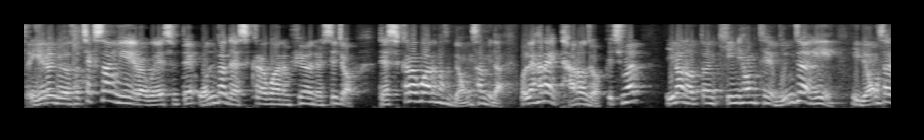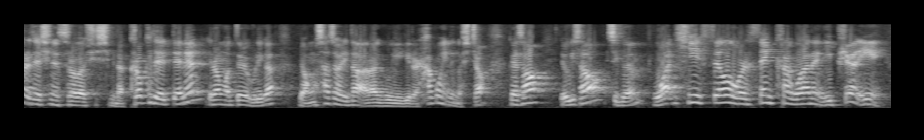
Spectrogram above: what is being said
자, 예를 들어서 책상 위에라고 했을 때 on the desk라고 하는 표현을 쓰죠. desk라고 하는 것은 명사입니다. 원래 하나의 단어죠. 그렇지만 이런 어떤 긴 형태의 문장이 이 명사를 대신해 들어갈 수 있습니다. 그렇게 될 때는 이런 것들을 우리가 명사절이다라고 얘기를 하고 있는 것이죠. 그래서 여기서 지금 what he feel or think라고 하는 이 표현이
